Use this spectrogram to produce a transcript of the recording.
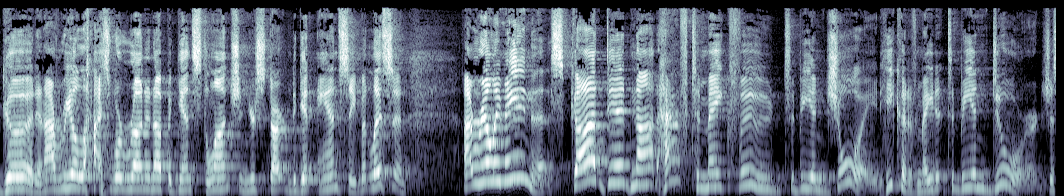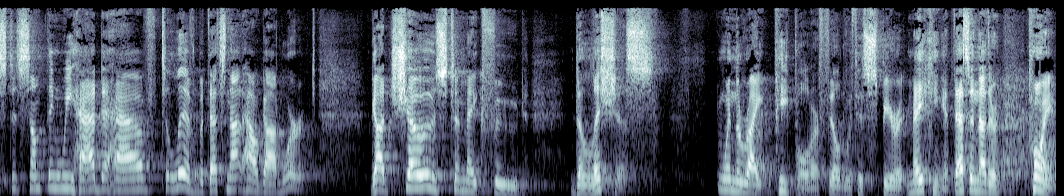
good. And I realize we're running up against lunch and you're starting to get antsy. But listen, I really mean this. God did not have to make food to be enjoyed. He could have made it to be endured, just as something we had to have to live, but that's not how God worked. God chose to make food delicious when the right people are filled with His Spirit making it. That's another point.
